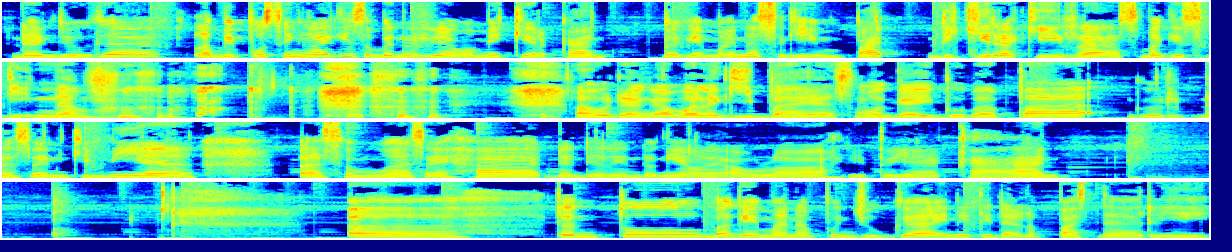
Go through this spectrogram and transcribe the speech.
dan juga lebih pusing lagi sebenarnya memikirkan bagaimana segi 4 dikira-kira sebagai segi 6. oh udah nggak boleh gibah ya. Semoga ibu bapak guru dosen kimia uh, semua sehat dan dilindungi oleh Allah gitu ya kan. Uh, tentu bagaimanapun juga ini tidak lepas dari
